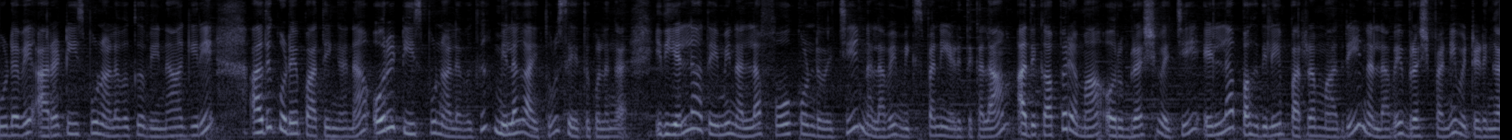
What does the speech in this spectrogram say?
கூடவே அரை டீஸ்பூன் அளவுக்கு வினாகிரி அது கூட பார்த்தீங்கன்னா ஒரு டீஸ்பூன் அளவுக்கு மிளகாய்த்தூள் சேர்த்துக்கொள்ளுங்க. இது எல்லாத்தையுமே நல்லா ஃபோக் கொண்டு வச்சு நல்லாவே மிக்ஸ் பண்ணி எடுத்துக்கலாம். அதுக்கப்புறமா ஒரு ப்ரஷ் வச்சு எல்லா பகுதியிலையும் படுற மாதிரி நல்லாவே ப்ரஷ் பண்ணி விட்டுடுங்க.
